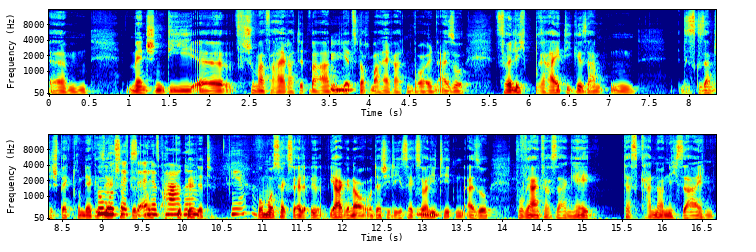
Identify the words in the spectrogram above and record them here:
ähm, Menschen, die äh, schon mal verheiratet waren, mhm. jetzt noch mal heiraten wollen. Also völlig breit die gesamten das gesamte Spektrum der Gesellschaft wird uns Paare. abgebildet. Ja. Homosexuelle, ja genau, unterschiedliche Sexualitäten. Also wo wir einfach sagen, hey, das kann doch nicht sein,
